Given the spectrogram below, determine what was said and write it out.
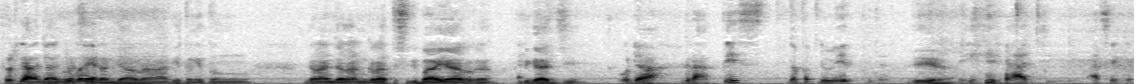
Terus jalan-jalan juga ya. jalan-jalan hitung-hitung jalan-jalan gratis dibayar kan digaji Udah gratis, dapat duit gitu. iya Iya. Asik ya.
